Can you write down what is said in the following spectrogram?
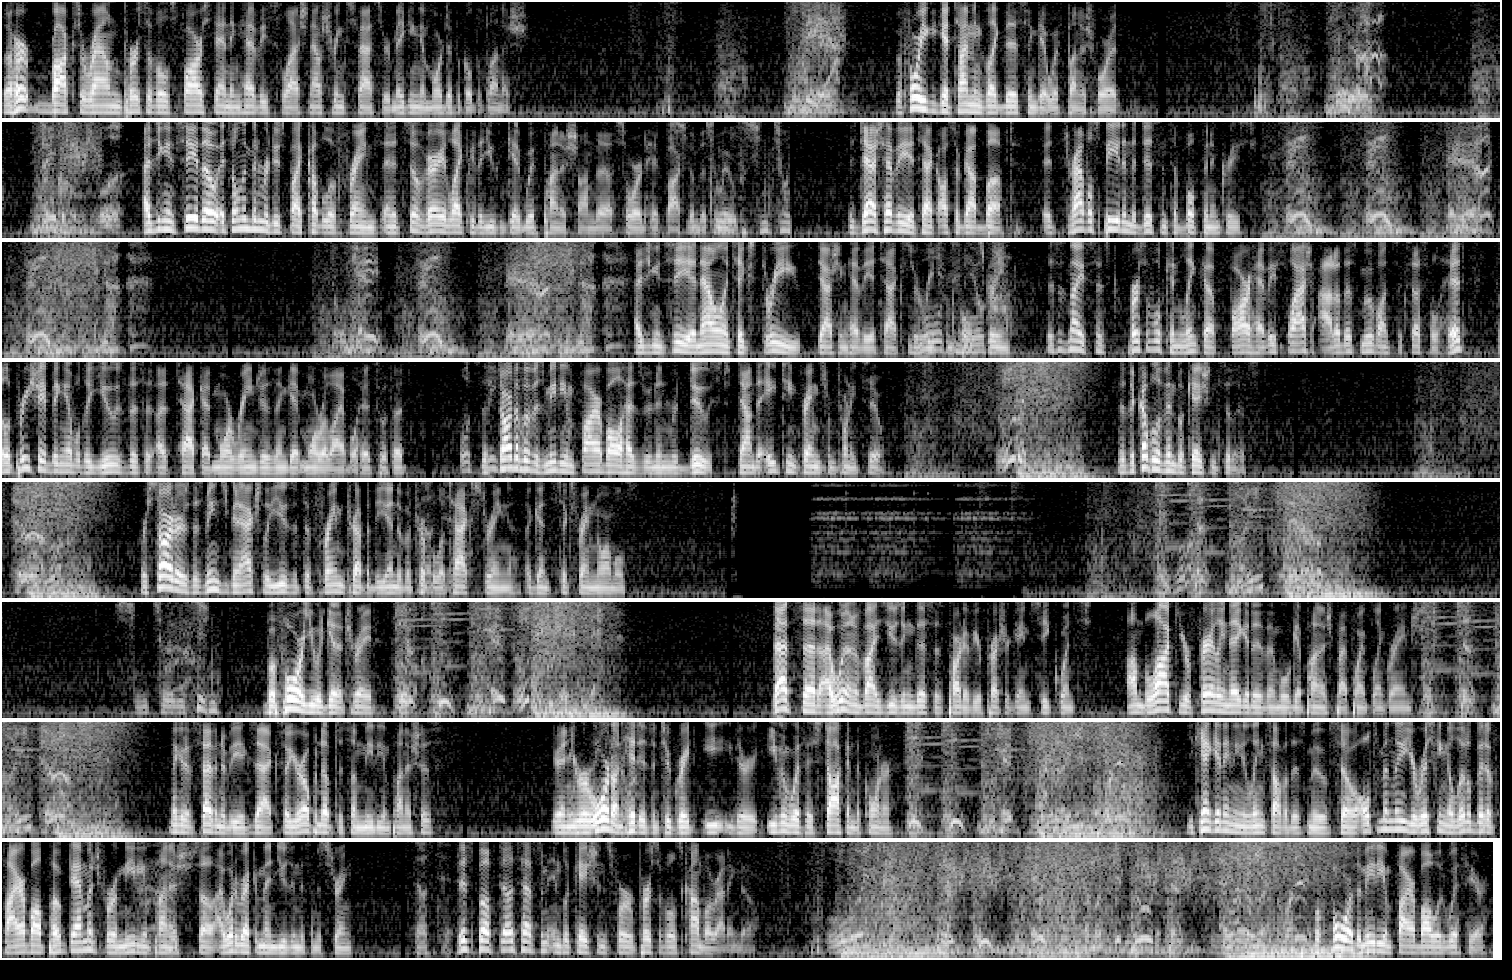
The hurt box around Percival's far standing heavy slash now shrinks faster, making it more difficult to punish. Before you could get timings like this and get whiff punish for it. As you can see, though, it's only been reduced by a couple of frames, and it's still very likely that you can get whiff punish on the sword hitbox of this move. His dash heavy attack also got buffed. Its travel speed and the distance have both been increased. As you can see, it now only takes three dashing heavy attacks to reach from full screen. This is nice since Percival can link a far heavy slash out of this move on successful hit. He'll appreciate being able to use this attack at more ranges and get more reliable hits with it. The startup of his medium fireball has been reduced down to 18 frames from 22. There's a couple of implications to this. For starters, this means you can actually use it to frame trap at the end of a triple attack string against six frame normals. Before you would get a trade. That said, I wouldn't advise using this as part of your pressure game sequence. On block, you're fairly negative and will get punished by point blank range. Negative 7 to be exact, so you're opened up to some medium punishes. And your reward on hit isn't too great either, even with a stock in the corner. You can't get any links off of this move, so ultimately you're risking a little bit of fireball poke damage for a medium punish, so I would recommend using this in a string. This buff does have some implications for Percival's combo routing, though. Before, the medium fireball would whiff here.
